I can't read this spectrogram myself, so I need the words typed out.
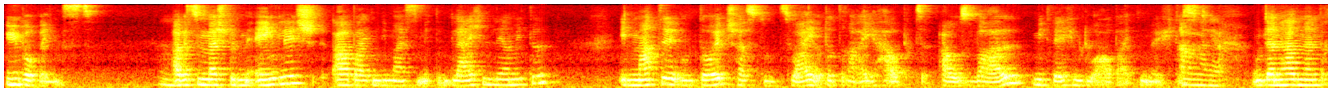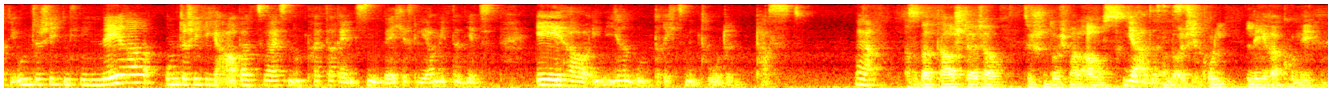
überbringst. Mhm. Aber zum Beispiel im Englisch arbeiten die meisten mit dem gleichen Lehrmittel. In Mathe und Deutsch hast du zwei oder drei Hauptauswahl, mit welchem du arbeiten möchtest. Ah, ja. Und dann haben einfach die unterschiedlichen Lehrer unterschiedliche Arbeitsweisen und Präferenzen, welches Lehrmittel jetzt eher in ihren Unterrichtsmethode passt. Ja. Also da tauscht ihr euch auch zwischendurch mal aus. Ja, das und ist euch so. Lehrerkollegen.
